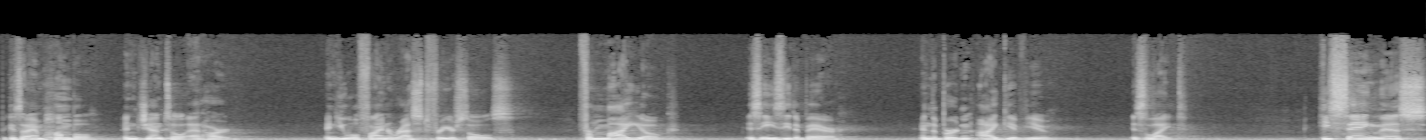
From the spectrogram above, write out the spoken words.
because I am humble and gentle at heart, and you will find rest for your souls. For my yoke is easy to bear and the burden I give you is light. He's saying this,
